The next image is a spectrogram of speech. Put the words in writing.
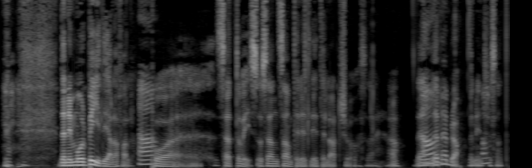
den är morbid i alla fall, Ja. på eh, sätt och vis. Och sen samtidigt lite lattjo och sådär. Ja, den, Ja. den är bra, den är Ja. intressant.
